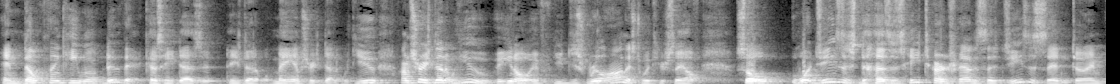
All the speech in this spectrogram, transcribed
And don't think he won't do that because he does it. He's done it with me. I'm sure he's done it with you. I'm sure he's done it with you. You know, if you're just real honest with yourself. So what Jesus does is he turns around and says, Jesus said unto him,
